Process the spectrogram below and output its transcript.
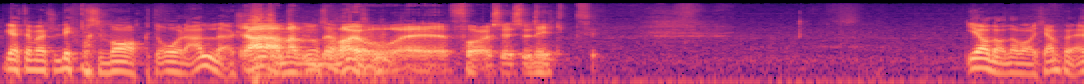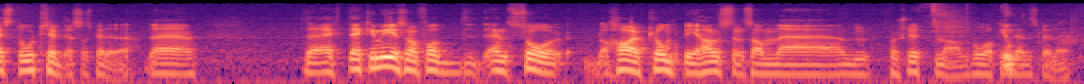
Greit, det var et litt svakt år ellers. Ja, ja, men det var jo eh, forholdsvis unikt. Ja da, det var kjempe. Jeg stortrivdes å spille det. Det, det, er, det er ikke mye som har fått en så hard klump i halsen som eh, på slutten av Walking Dead-spillet.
